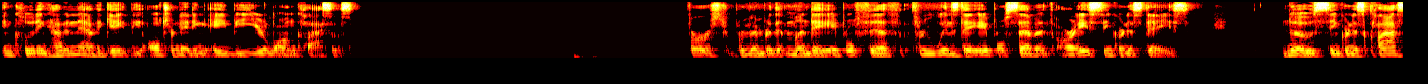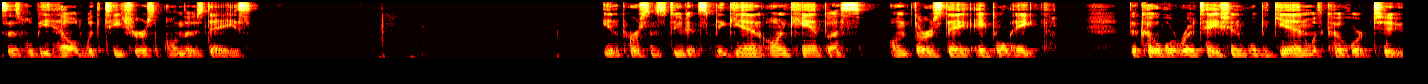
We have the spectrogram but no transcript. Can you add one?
including how to navigate the alternating AB year long classes. First, remember that Monday, April 5th through Wednesday, April 7th are asynchronous days. No synchronous classes will be held with teachers on those days. In person students begin on campus on Thursday, April 8th. The cohort rotation will begin with cohort 2.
